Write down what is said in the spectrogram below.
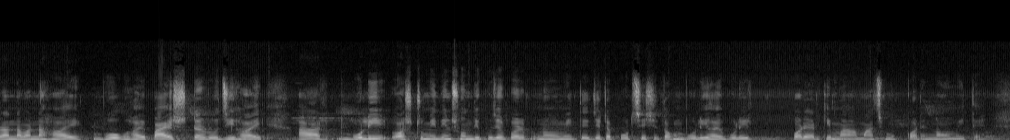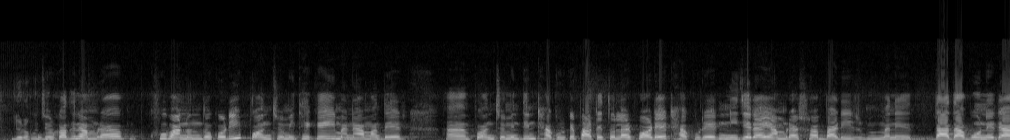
রান্না বান্না হয়, ভোগ হয়, পায়েসটা রোজই হয়। আর বলি অষ্টমী দিন সন্ধি পুজোর পর নবমীতে যেটা পড়ছে সে তখন বলি হয়, বলির পরে আর কি মা মাছ মুখ করেন নবমীতে। পুজোর কদিন আমরা খুব আনন্দ করি। পঞ্চমী থেকেই মানে আমাদের পঞ্চমীর দিন ঠাকুরকে পাটে তোলার পরে ঠাকুরের নিজেরাই আমরা সব বাড়ির মানে দাদা, বোনেরা,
